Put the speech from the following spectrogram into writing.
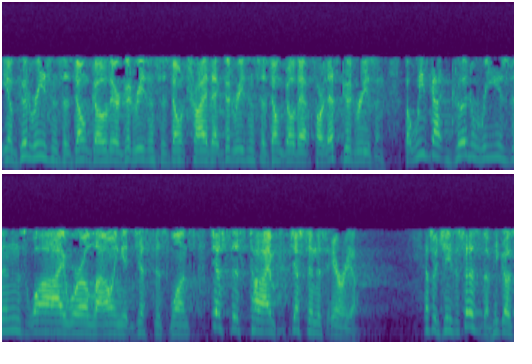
You know, good reason says don't go there. Good reason says don't try that. Good reason says don't go that far. That's good reason. But we've got good reasons why we're allowing it just this once, just this time, just in this area. That's what Jesus says to them. He goes,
